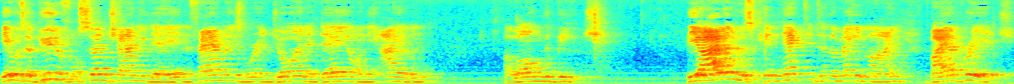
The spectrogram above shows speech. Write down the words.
It was a beautiful sunshiny day, and the families were enjoying a day on the island along the beach. The island was connected to the main line by a bridge,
